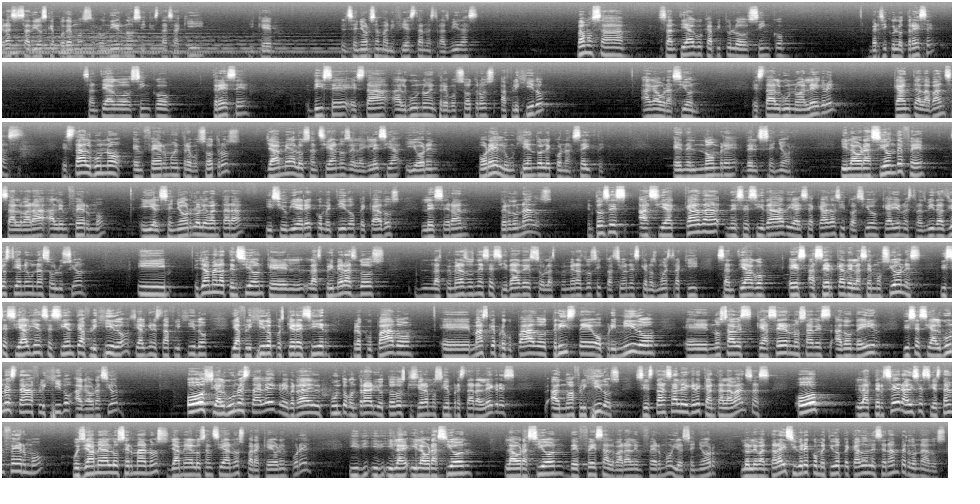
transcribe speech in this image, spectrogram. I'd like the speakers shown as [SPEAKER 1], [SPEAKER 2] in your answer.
[SPEAKER 1] Gracias a Dios que podemos reunirnos y que estás aquí y que el Señor se manifiesta en nuestras vidas. Vamos a Santiago capítulo 5, versículo 13. Santiago 5, 13 dice, ¿está alguno entre vosotros afligido? Haga oración. ¿Está alguno alegre? Cante alabanzas. ¿Está alguno enfermo entre vosotros? Llame a los ancianos de la iglesia y oren por él, ungiéndole con aceite, en el nombre del Señor. Y la oración de fe salvará al enfermo, y el Señor lo levantará, y si hubiere cometido pecados, le serán perdonados. Entonces, hacia cada necesidad y hacia cada situación que hay en nuestras vidas, Dios tiene una solución. Y llama la atención que las primeras dos las primeras dos necesidades o las primeras dos situaciones que nos muestra aquí Santiago es acerca de las emociones. Dice, si alguien se siente afligido, si alguien está afligido, y afligido pues quiere decir preocupado, eh, más que preocupado, triste, oprimido, eh, no sabes qué hacer, no sabes a dónde ir. Dice, si alguno está afligido, haga oración. O si alguno está alegre, ¿verdad? El punto contrario, todos quisiéramos siempre estar alegres, ah, no afligidos. Si estás alegre, canta alabanzas. O la tercera dice, si está enfermo, pues llame a los hermanos, llame a los ancianos para que oren por él. Y, la, oración, la oración de fe salvará al enfermo y el Señor lo levantará y si hubiere cometido pecados le serán perdonados.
